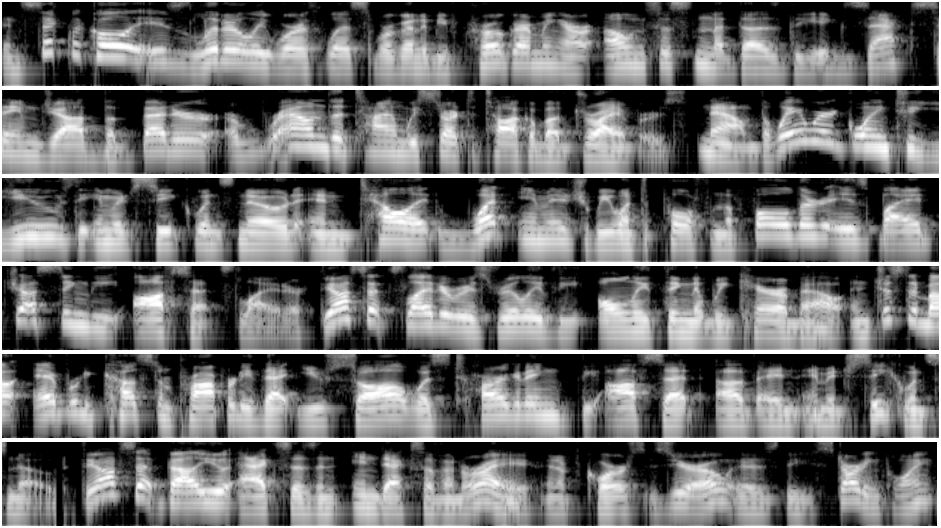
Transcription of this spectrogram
Encyclical is literally worthless. We're going to be programming our own system that does the exact same job but better around the time we start to talk about drivers. Now, the way we're going to use the image sequence node and tell it what image we want to pull from the folder is by adjusting the offset slider. The offset slider is really the only thing that we care about, and just about every custom property that you saw was targeting the offset of an image sequence node. The offset value acts as an index of an array, and of course, 0 is the starting point point.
